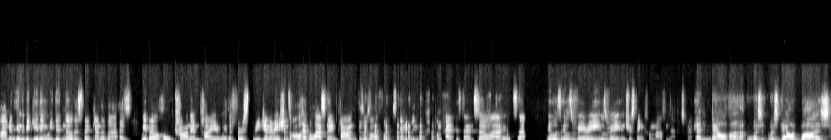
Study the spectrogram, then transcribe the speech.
Um, and in the beginning, we did notice that kind of uh, as we had a whole Khan empire where the first three generations all had the last name Khan because it was all folks coming in from Pakistan. So uh, it was. Uh, it was it was very it was very interesting from uh, from that perspective. And now uh, was was Daoud Baz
